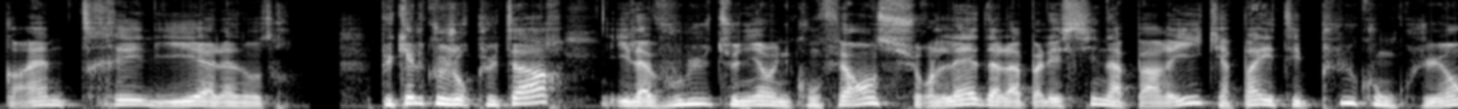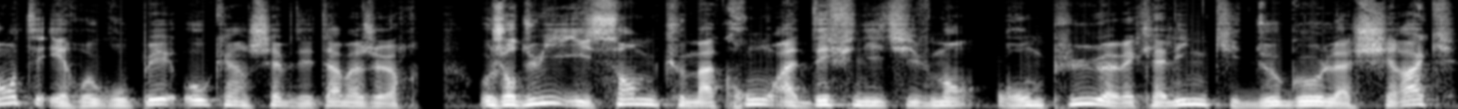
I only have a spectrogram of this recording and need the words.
quand même très liée à la nôtre. Puis quelques jours plus tard, il a voulu tenir une conférence sur l'aide à la Palestine à Paris qui n'a pas été plus concluante et regroupé aucun chef d'État-major. Aujourd'hui, il semble que Macron a définitivement rompu avec la ligne qui De Gaulle à Chirac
